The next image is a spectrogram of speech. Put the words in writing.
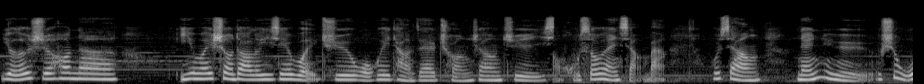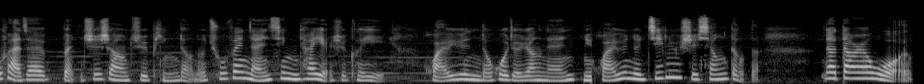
有的时候呢，因为受到了一些委屈，我会躺在床上去胡思乱想吧。我想，男女是无法在本质上去平等的，除非男性他也是可以怀孕的，或者让男女怀孕的几率是相等的。那当然，我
